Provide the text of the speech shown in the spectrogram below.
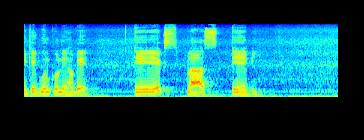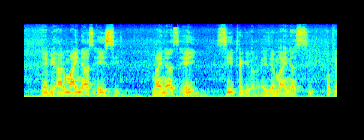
একে গুণ করলে হবে A X plus A B A B আর মাইনাস এই সি মাইনাস এই সি থেকে গেল, এই যে মাইনাস সি ওকে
